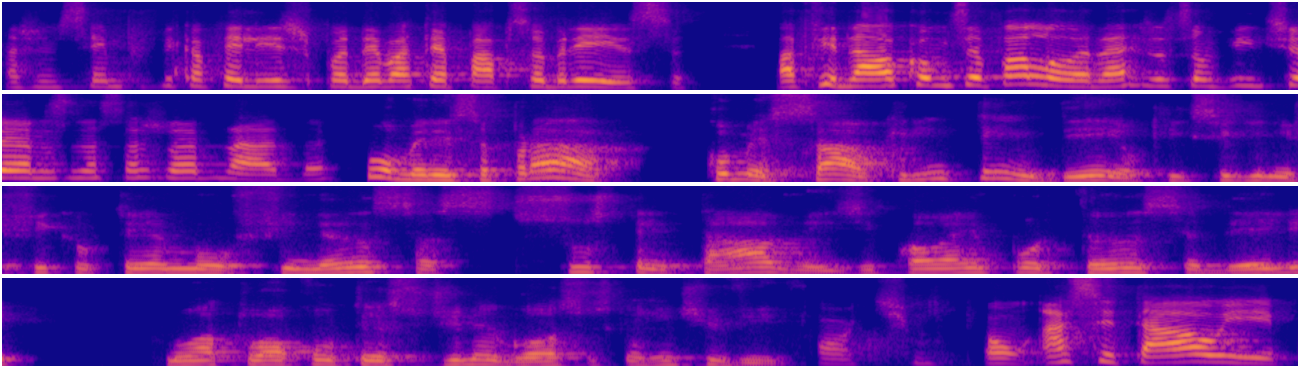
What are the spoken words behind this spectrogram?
A gente sempre fica feliz de poder bater papo sobre isso. Afinal, como você falou, né? Já são 20 anos nessa jornada. Bom, Melissa, para começar, eu queria entender o que significa o termo finanças sustentáveis e qual é a importância dele no atual contexto de negócios que a gente vive. Ótimo. Bom, a Citaui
